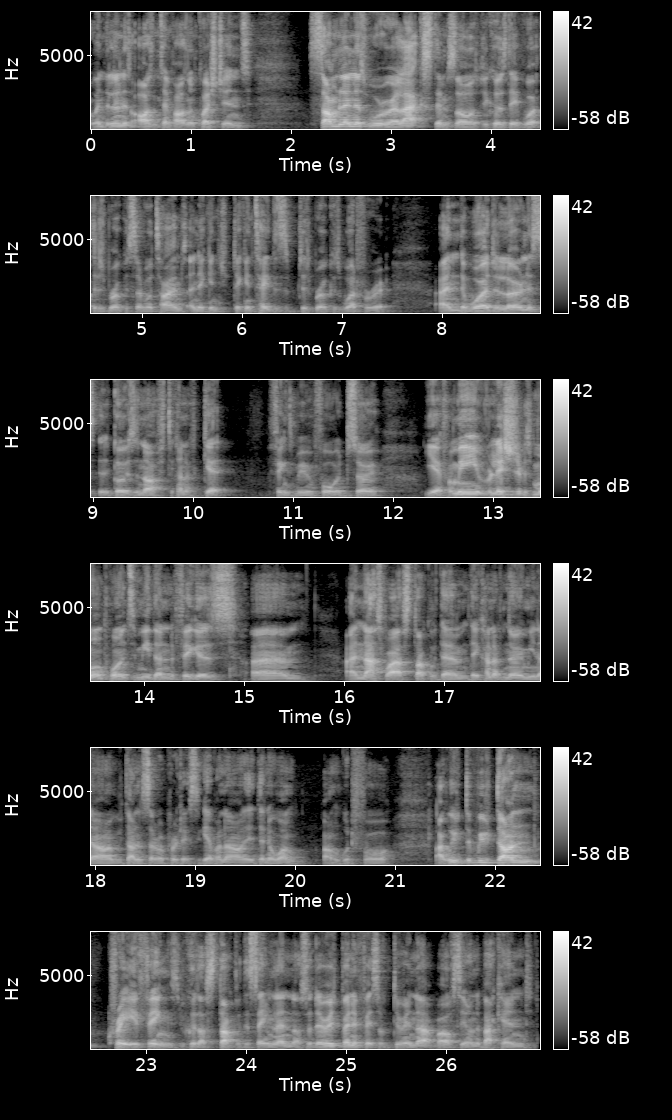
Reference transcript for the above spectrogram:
when the lender's asking ten thousand questions, some lenders will relax themselves because they've worked with this broker several times and they can they can take this this broker's word for it, and the word alone is it goes enough to kind of get things moving forward. So yeah, for me, relationship is more important to me than the figures. Um, and that's why I've stuck with them. They kind of know me now. We've done several projects together now. They, know what I'm, I'm good for. Like we've we've done creative things because I've stuck with the same lender. So there is benefits of doing that, but obviously on the back end,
